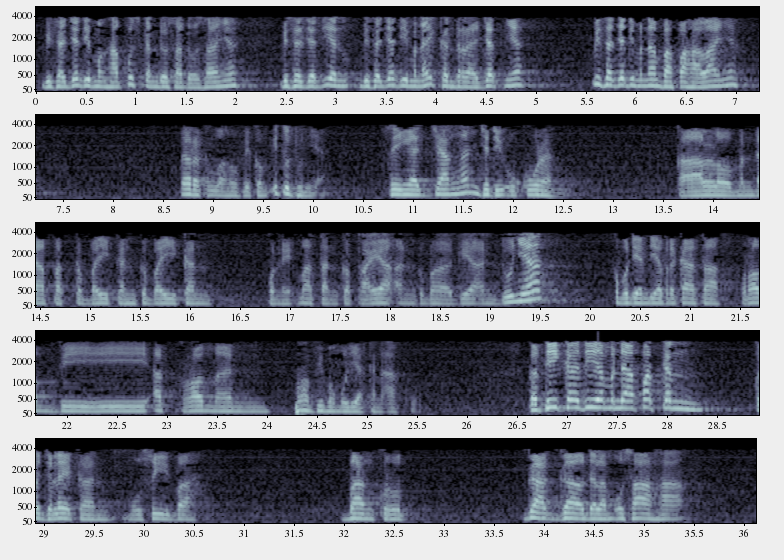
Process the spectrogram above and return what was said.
bisa jadi menghapuskan dosa-dosanya, bisa jadi bisa jadi menaikkan derajatnya, bisa jadi menambah pahalanya. Barakallahu fikum. Itu dunia. Sehingga jangan jadi ukuran. Kalau mendapat kebaikan-kebaikan, kenikmatan, kekayaan, kebahagiaan dunia, Kemudian dia berkata, Rabbi akraman. Rabbi memuliakan aku. Ketika dia mendapatkan kejelekan, musibah, bangkrut, gagal dalam usaha,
